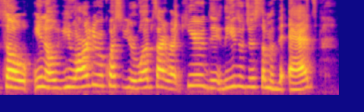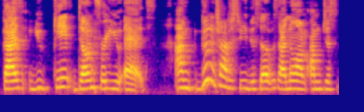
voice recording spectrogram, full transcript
so, you know, you already requested your website right here. these are just some of the ads. Guys, you get done for you ads. I'm going to try to speed this up because I know I'm, I'm just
